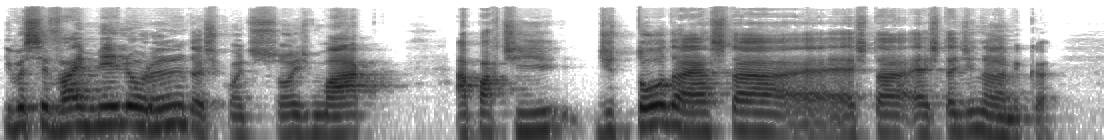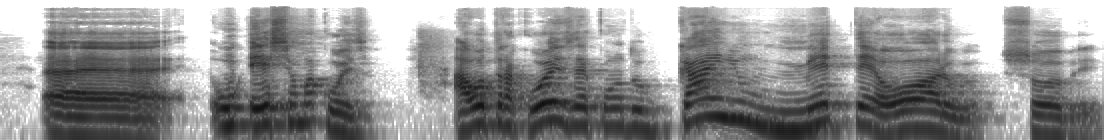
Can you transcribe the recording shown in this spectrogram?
E você vai melhorando as condições macro a partir de toda esta, esta, esta dinâmica. É, essa é uma coisa. A outra coisa é quando cai um meteoro sobre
